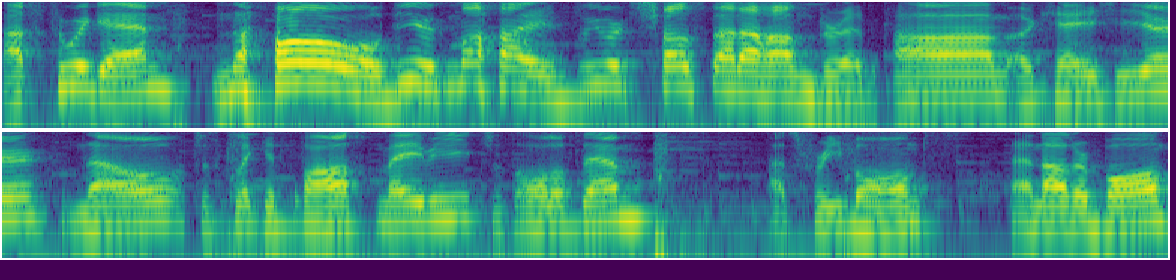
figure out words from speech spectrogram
That's two again. No, dude, mines. We were just at 100. Um, okay, here. No, just click it fast, maybe. Just all of them. That's three bombs. Another bomb?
